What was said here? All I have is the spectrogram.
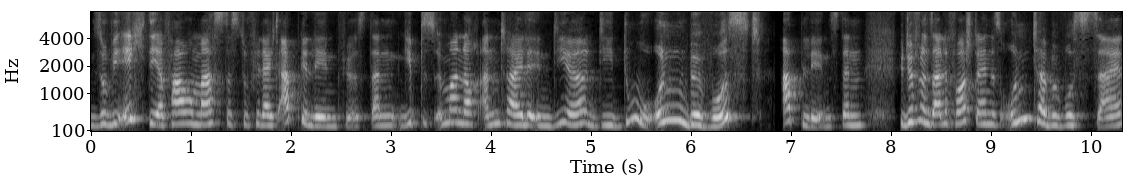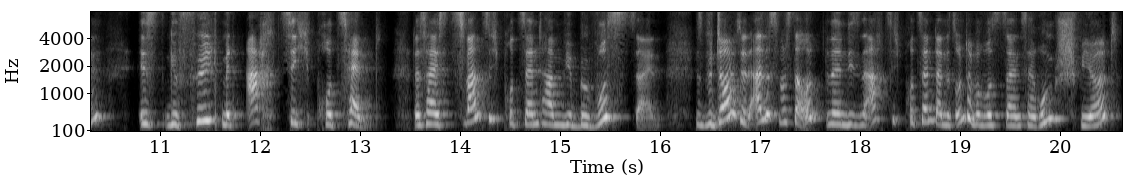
so wie ich, die Erfahrung machst, dass du vielleicht abgelehnt wirst, dann gibt es immer noch Anteile in dir, die du unbewusst ablehnst. Denn wir dürfen uns alle vorstellen, das Unterbewusstsein ist gefüllt mit 80 Prozent. Das heißt, 20 Prozent haben wir Bewusstsein. Das bedeutet, alles, was da unten in diesen 80 Prozent deines Unterbewusstseins herumschwirrt,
